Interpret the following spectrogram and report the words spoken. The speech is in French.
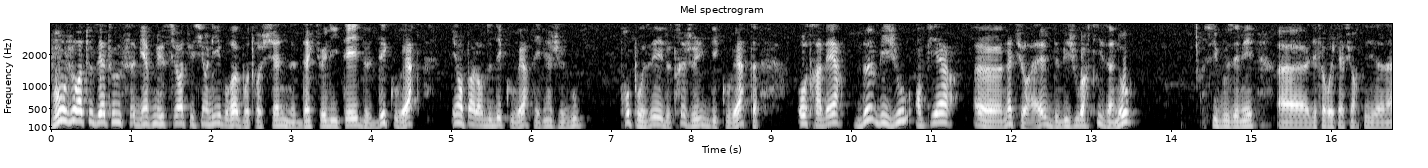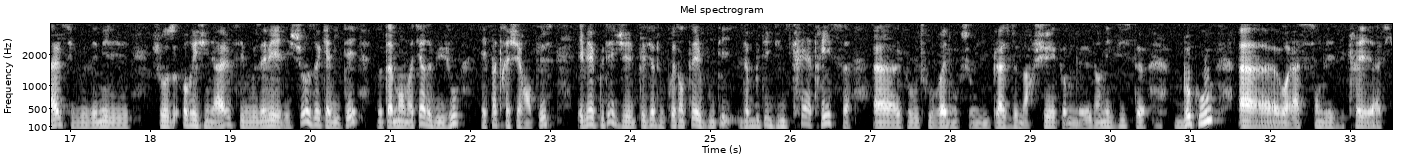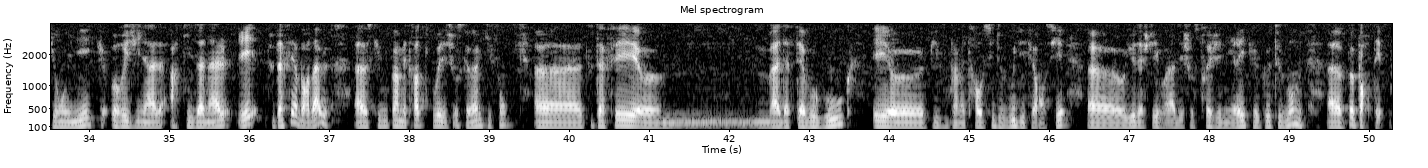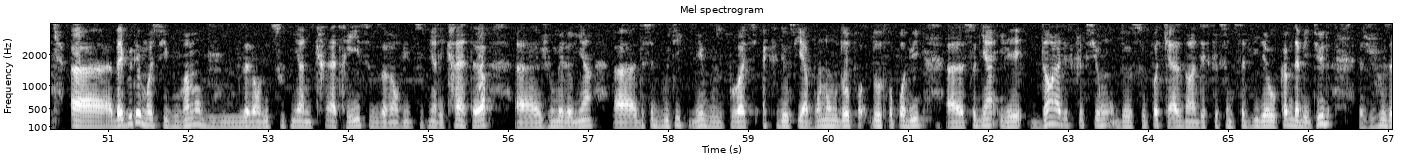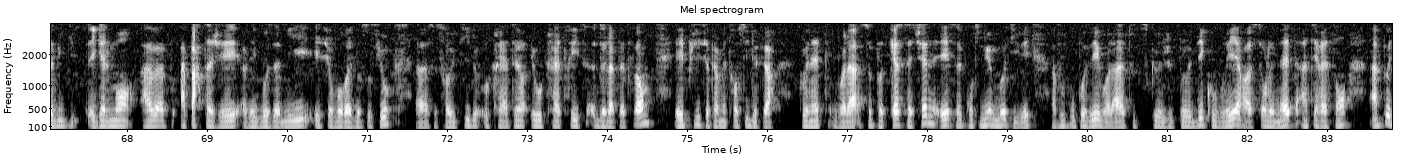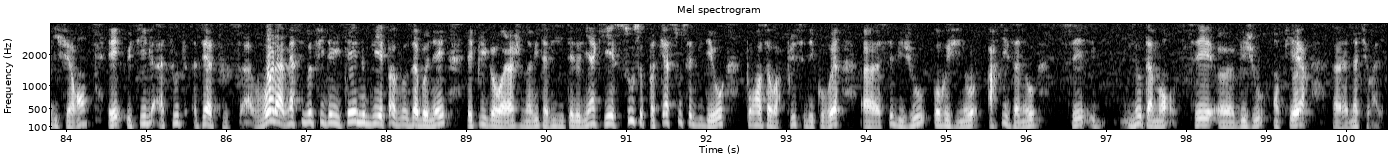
Bonjour à toutes et à tous, bienvenue sur Intuition Libre, votre chaîne d'actualité de découverte. Et en parlant de découverte, eh bien, je vais vous proposer de très jolies découvertes au travers de bijoux en pierre euh, naturelle, de bijoux artisanaux si vous aimez euh, les fabrications artisanales, si vous aimez les choses originales, si vous aimez les choses de qualité, notamment en matière de bijoux, et pas très cher en plus, eh bien écoutez, j'ai le plaisir de vous présenter la boutique, d'une créatrice euh, que vous trouverez donc sur une place de marché comme il en existe beaucoup. Euh, voilà, ce sont des créations uniques, originales, artisanales et tout à fait abordables, ce qui vous permettra de trouver des choses quand même qui sont tout à fait adaptées à vos goûts, et euh, puis vous permettra aussi de vous différencier euh, au lieu d'acheter voilà des choses très génériques que tout le monde euh, peut porter. Bah écoutez, moi si vous vraiment vous, avez envie de soutenir une créatrice, vous avez envie de soutenir des créateurs, je vous mets le lien euh, de cette boutique, mais vous pourrez accéder aussi à bon nombre d'autres produits. ce lien il est dans la description de ce podcast, dans la description de cette vidéo comme d'habitude. Je vous invite également à, à, partager avec vos amis et sur vos réseaux sociaux. ce sera utile aux créateurs et aux créatrices de la plateforme. Et puis, ça permettra aussi de faire connaître voilà ce podcast, cette chaîne et ça continue à me motiver à vous proposer voilà tout ce que je peux découvrir sur le net, intéressant, un peu différent et utile à toutes et à tous. Voilà, merci de votre fidélité, n'oubliez pas de vous abonner et puis ben voilà, je vous invite à visiter le lien qui est sous ce podcast, sous cette vidéo pour en savoir plus et découvrir euh, ces bijoux originaux, artisanaux, c'est notamment ces euh, bijoux en pierre euh, naturelle.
